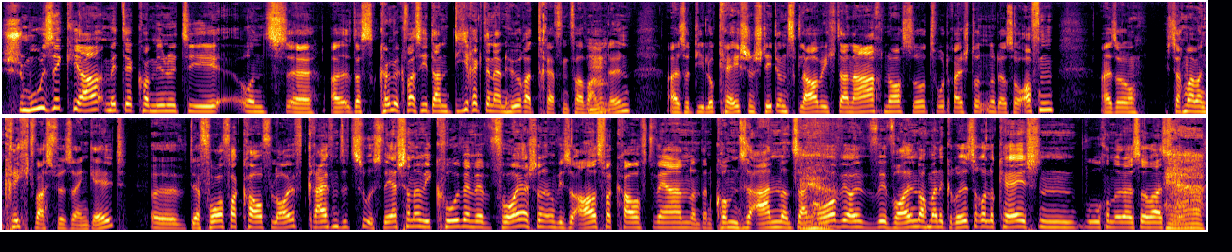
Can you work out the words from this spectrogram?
schmusig, ja, mit der Community und äh, also das können wir quasi dann direkt in ein Hörertreffen verwandeln. Mhm. Also die Location steht uns, glaube ich, danach noch so zwei, drei Stunden oder so offen. Also ich sag mal, man kriegt was für sein Geld äh, der Vorverkauf läuft, greifen sie zu. Es wäre schon irgendwie cool, wenn wir vorher schon irgendwie so ausverkauft wären und dann kommen sie an und sagen, ja. oh, wir, wir wollen noch mal eine größere Location buchen oder sowas. Ja,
